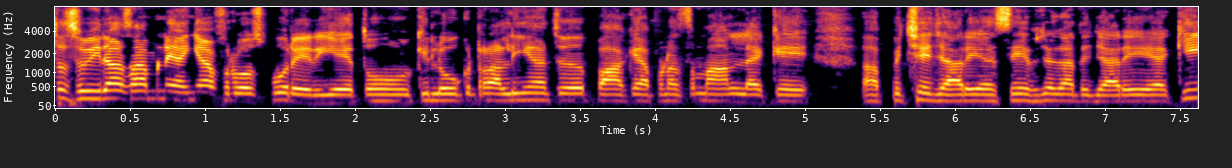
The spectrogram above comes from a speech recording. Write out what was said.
ਤਸਵੀਰਾਂ ਸਾਹਮਣੇ ਆਈਆਂ ਫਿਰੋਜ਼ਪੁਰ ਏਰੀਏ ਤੋਂ ਕਿ ਲੋਕ ਟਰਾਲੀਆਂ 'ਚ ਪਾ ਕੇ ਆਪਣਾ ਸਮਾਨ ਲੈ ਕੇ ਪਿੱਛੇ ਜਾ ਰਹੇ ਆ ਸੇਫ ਜਗ੍ਹਾ ਤੇ ਜਾ ਰਹੇ ਆ। ਕੀ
